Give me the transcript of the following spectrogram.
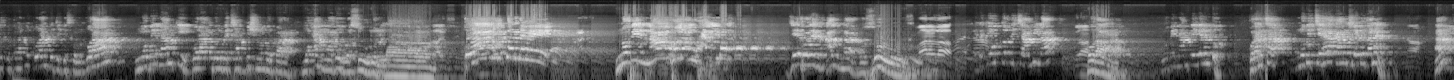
জিজ্ঞেস করুন কোরআন নবীর নাম কি? কোরআন বলবে 26 নম্বর পারা মুহাম্মাদুর রাসূলুল্লাহ। কোরআন উত্তর দেবে নবীর নাম হলো মুহাম্মদ। যে হলেন আল্লাহ রাসূল। সুবহানাল্লাহ। এটা কে উত্তর দিচ্ছে? আমি না? কোরআন। কোরআন। নবীর নাম পেয়ে গেলেন তো? কোরআন ছাড়া নবীর চেহারা কেমন ছিল কেউ জানেন? না। হ্যাঁ?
